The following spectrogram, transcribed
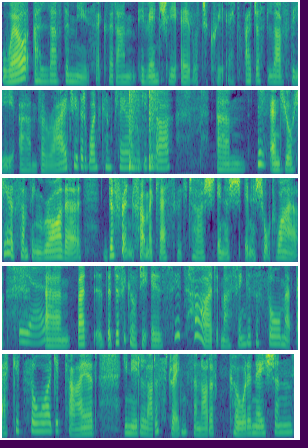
Well, I love the music that I'm eventually able to create. I just love the um, variety that one can play on the guitar. Um, and you'll hear something rather different from a classical guitar sh- in a sh- in a short while. Yes. Um, but the difficulty is it's hard. My fingers are sore, my back gets sore, I get tired. You need a lot of strength, a lot of coordination,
